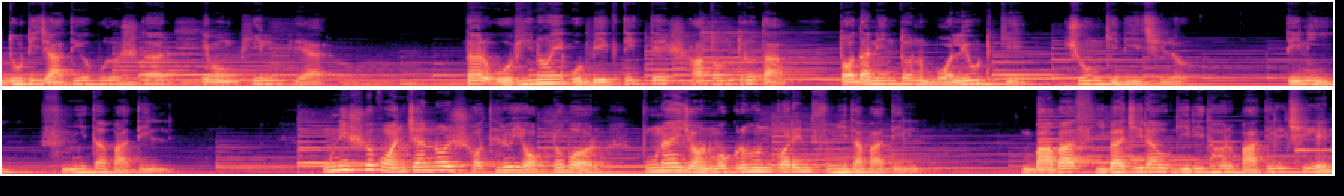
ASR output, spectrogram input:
দুটি জাতীয় পুরস্কার এবং ফিল্মফেয়ার। তার অভিনয় ও ব্যক্তিত্বের স্বাতন্ত্রতা তদানীন্তন বলিউডকে চমকে দিয়েছিল। তিনি স্মিতা পাতিল। উনিশশো পঞ্চান্নর সতেরোই অক্টোবর পুনায় জন্মগ্রহণ করেন স্মিতা পাতিল। বাবা শিবাজিরাও গিরিধর পাতিল ছিলেন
